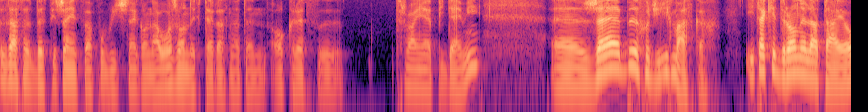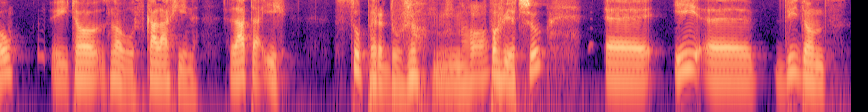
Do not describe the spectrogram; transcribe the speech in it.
zasad bezpieczeństwa publicznego nałożonych teraz na ten okres y, trwania epidemii, e, żeby chodzili w maskach. I takie drony latają, i to znowu skala Chin. Lata ich super dużo no. w powietrzu i e, widząc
